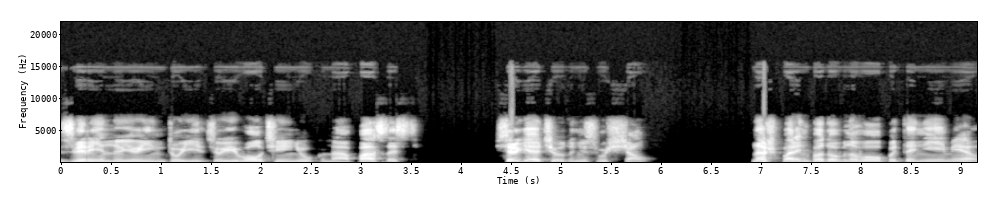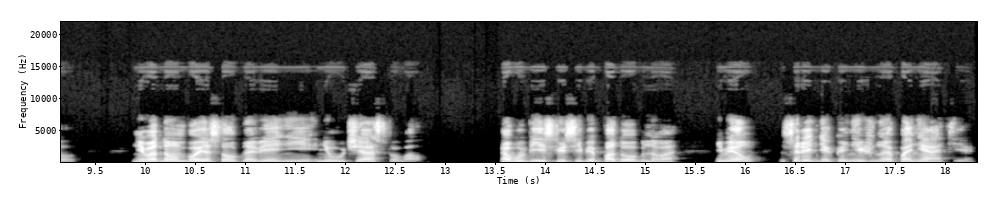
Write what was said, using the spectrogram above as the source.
звериную интуицию и волчий нюх на опасность, Сергея чего-то не смущал. Наш парень подобного опыта не имел, ни в одном боестолкновении не участвовал. Об убийстве себе подобного имел среднекнижное понятие.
